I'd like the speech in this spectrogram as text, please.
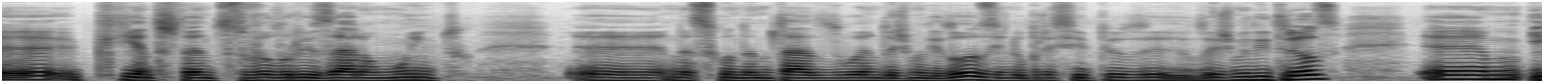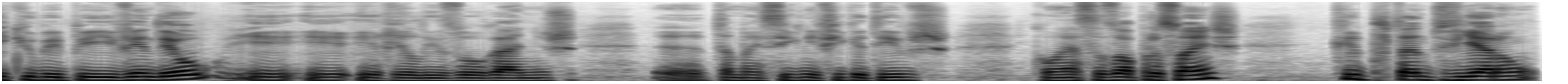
eh, que, entretanto, se valorizaram muito eh, na segunda metade do ano 2012 e no princípio de 2013 eh, e que o BPI vendeu e, e, e realizou ganhos eh, também significativos com essas operações que portanto vieram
